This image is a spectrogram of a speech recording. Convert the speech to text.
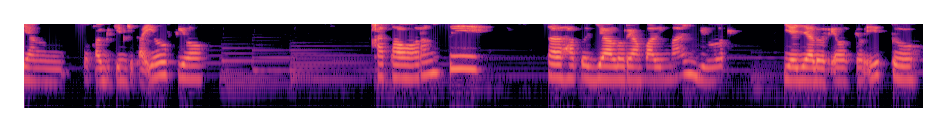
yang suka bikin kita ilfil. Kata orang sih, salah satu jalur yang paling manjur, ya jalur ilfil itu.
